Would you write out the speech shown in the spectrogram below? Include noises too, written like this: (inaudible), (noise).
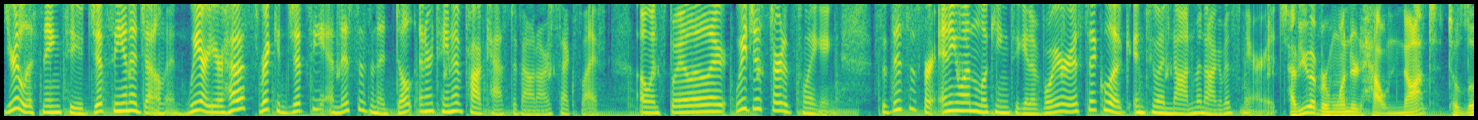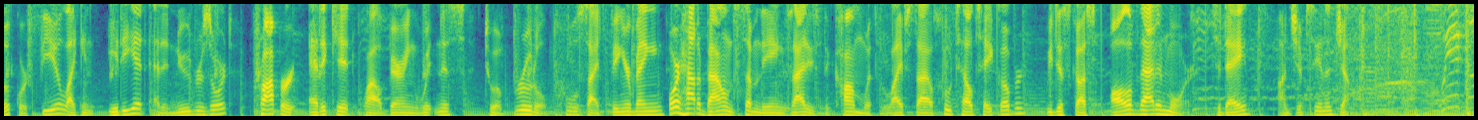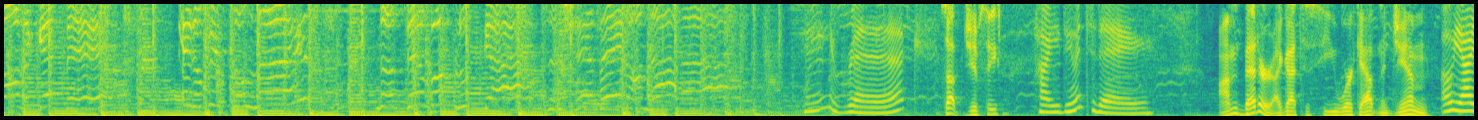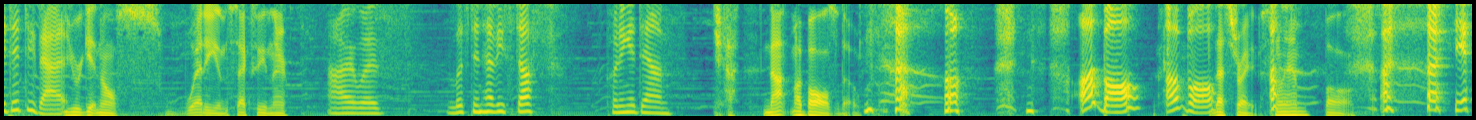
You're listening to Gypsy and a Gentleman. We are your hosts, Rick and Gypsy, and this is an adult entertainment podcast about our sex life. Oh, and spoiler alert, we just started swinging. So, this is for anyone looking to get a voyeuristic look into a non monogamous marriage. Have you ever wondered how not to look or feel like an idiot at a nude resort? Proper etiquette while bearing witness to a brutal poolside finger banging? Or how to balance some of the anxieties that come with a lifestyle hotel takeover? We discuss all of that and more today on Gypsy and a Gentleman. What's up, Gypsy? How you doing today? I'm better. I got to see you work out in the gym. Oh, yeah, I did do that. You were getting all sweaty and sexy in there. I was lifting heavy stuff, putting it down. Yeah, not my balls though. (laughs) A ball. A ball. That's right. Slam ball. (laughs) yeah.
